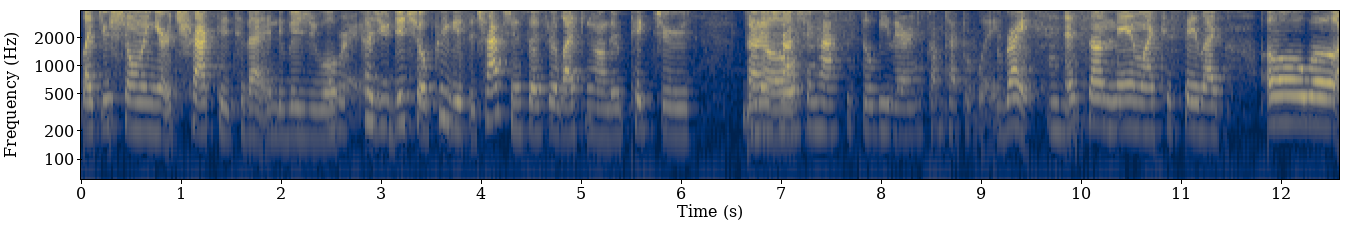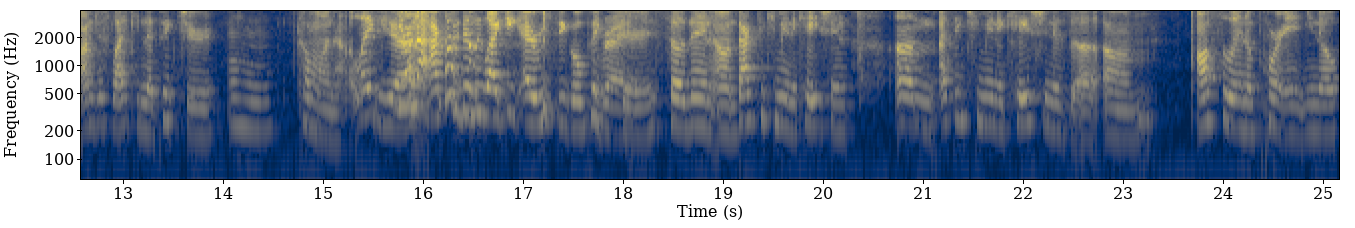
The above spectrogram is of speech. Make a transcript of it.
like you're showing you're attracted to that individual because right. you did show previous attraction. So if you're liking all their pictures, that know, attraction has to still be there in some type of way. Right. Mm-hmm. And some men like to say like, "Oh, well, I'm just liking the picture." Mm-hmm. Come on now, like yeah. you're not accidentally liking every single picture. Right. So then, um, back to communication. Um, I think communication is a um also an important you know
